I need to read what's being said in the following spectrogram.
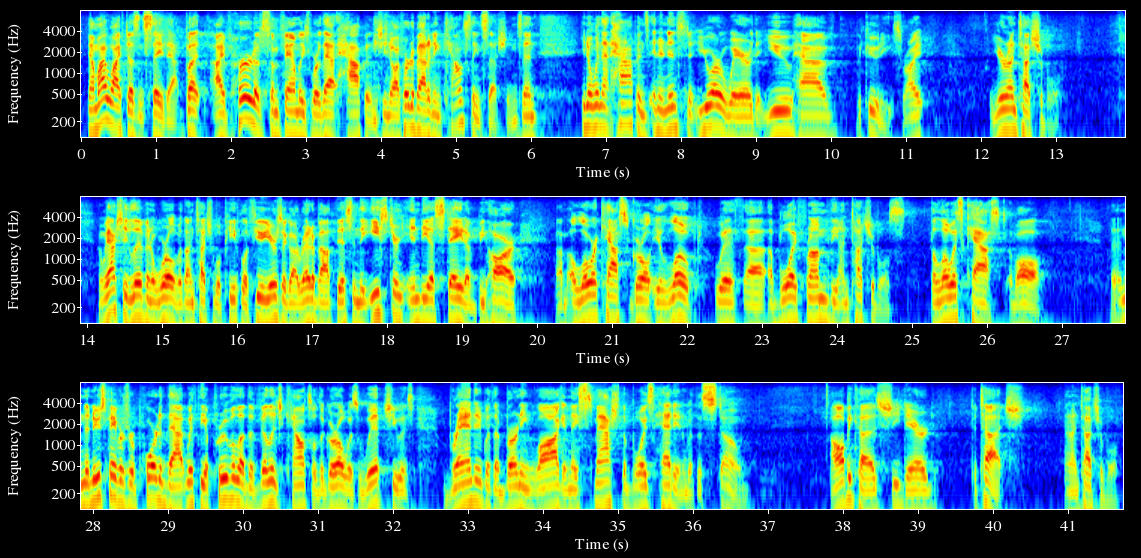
Now, my wife doesn't say that, but I've heard of some families where that happens. You know, I've heard about it in counseling sessions. And, you know, when that happens, in an instant, you are aware that you have the cooties, right? You're untouchable. And we actually live in a world with untouchable people. A few years ago, I read about this in the eastern India state of Bihar. Um, a lower caste girl eloped with uh, a boy from the untouchables, the lowest caste of all. And the newspapers reported that with the approval of the village council, the girl was whipped, she was branded with a burning log, and they smashed the boy's head in with a stone. All because she dared to touch an untouchable.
